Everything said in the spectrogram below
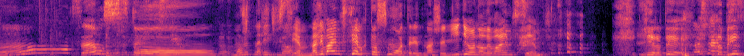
О, це стол. Может налить всем. Наливаем всем, кто смотрит наше видео, наливаем всем. Лера, ты обрез...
